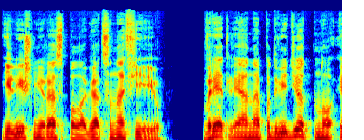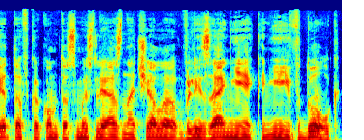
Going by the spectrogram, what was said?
и лишний раз полагаться на фею. Вряд ли она подведет, но это в каком-то смысле означало влезание к ней в долг,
